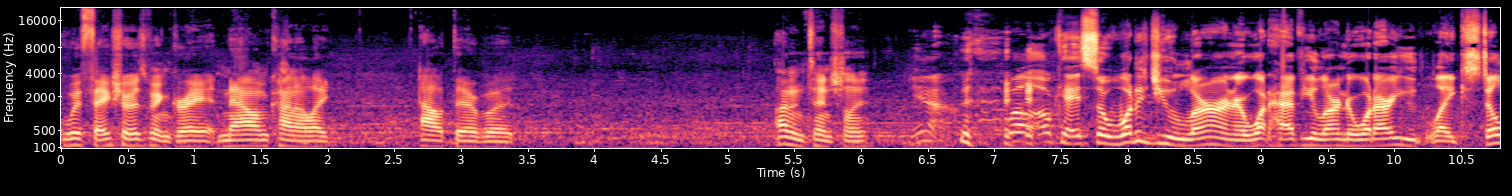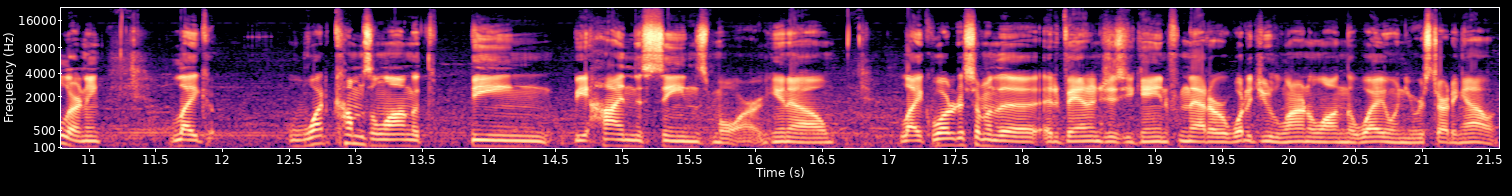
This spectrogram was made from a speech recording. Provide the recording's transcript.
with Fake Shore, it's been great. Now I'm kind of like out there, but unintentionally. Yeah. well, okay. So, what did you learn, or what have you learned, or what are you like still learning? Like, what comes along with being behind the scenes more? You know, like what are some of the advantages you gained from that, or what did you learn along the way when you were starting out?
